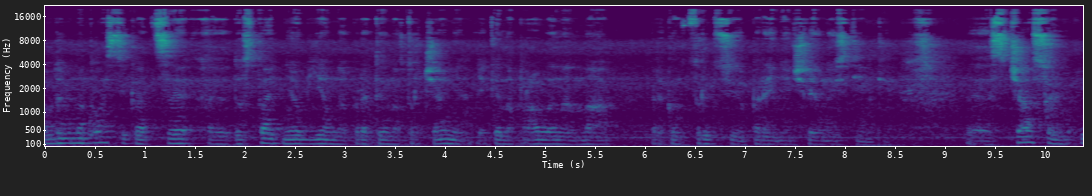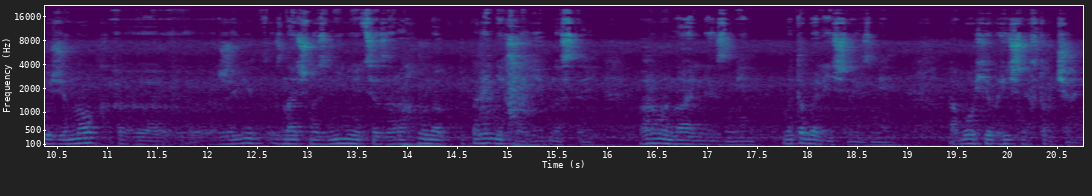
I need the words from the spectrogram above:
Абдомінопластика це е, достатньо об'ємне оперативне втручання, яке направлено на реконструкцію передньої чревної стінки. Е, З часом у жінок е, живіт значно змінюється за рахунок попередніх вагітностей, гормональних змін, метаболічних змін або хірургічних втручань.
